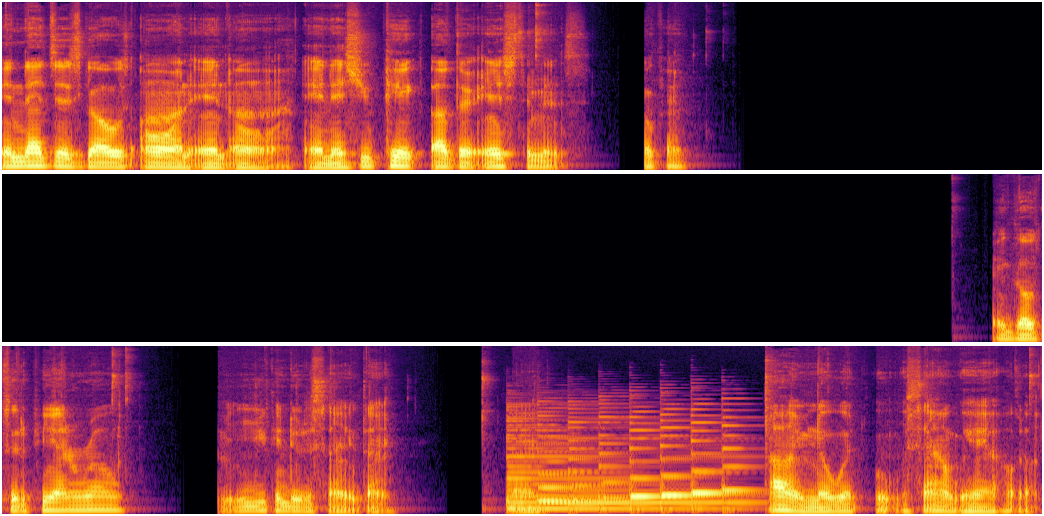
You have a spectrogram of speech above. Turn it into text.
and that just goes on and on. And as you pick other instruments, okay? And go to the piano roll, you can do the same thing. I don't even know what, what sound we have. Hold up.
